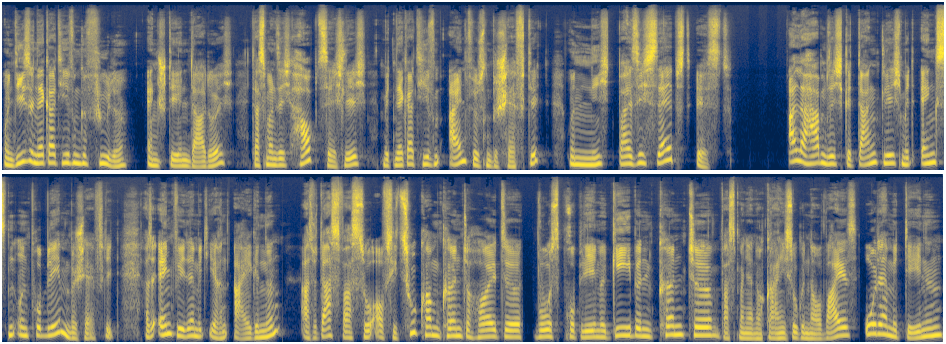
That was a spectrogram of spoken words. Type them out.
Und diese negativen Gefühle entstehen dadurch, dass man sich hauptsächlich mit negativen Einflüssen beschäftigt und nicht bei sich selbst ist. Alle haben sich gedanklich mit Ängsten und Problemen beschäftigt, also entweder mit ihren eigenen also das, was so auf sie zukommen könnte heute, wo es Probleme geben könnte, was man ja noch gar nicht so genau weiß, oder mit denen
